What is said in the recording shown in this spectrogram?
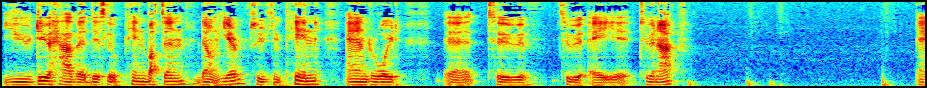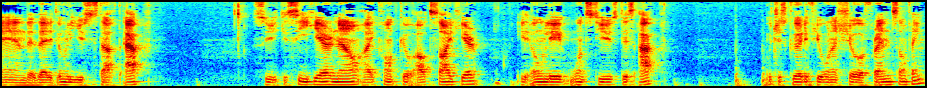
you do have uh, this little pin button down here, so you can pin Android uh, to to a to an app, and that it only uses that app. So you can see here now I can't go outside here. It only wants to use this app, which is good if you want to show a friend something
